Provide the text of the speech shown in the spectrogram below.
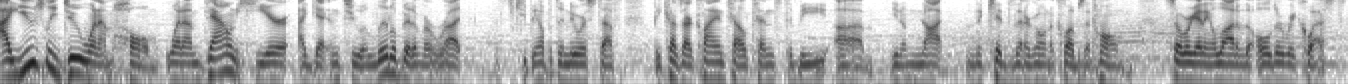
I usually do when I'm home. When I'm down here, I get into a little bit of a rut keeping up with the newer stuff because our clientele tends to be, um, you know, not the kids that are going to clubs at home. So we're getting a lot of the older requests.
